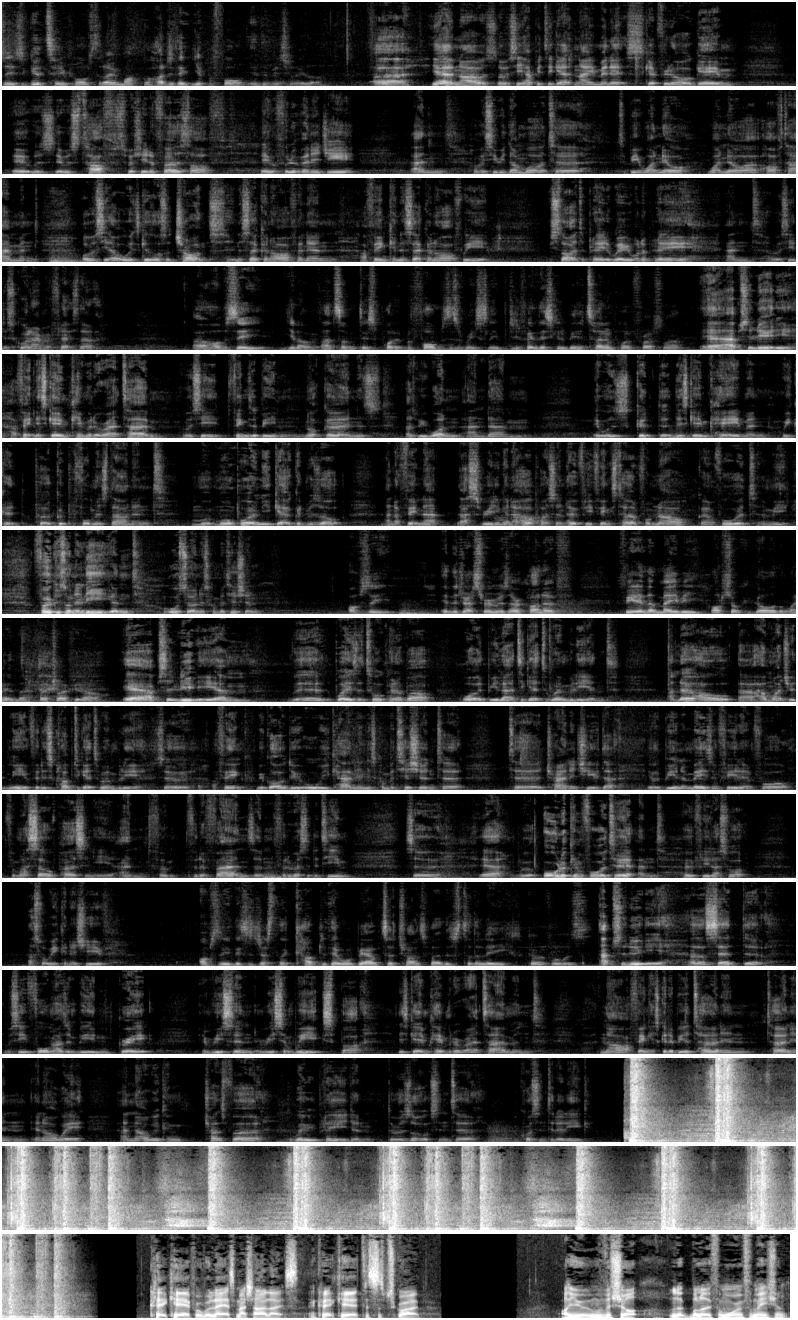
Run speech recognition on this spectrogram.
Obviously, it's a good team performance today, Michael. How do you think you performed individually, though? Uh, yeah, no, I was obviously happy to get 90 minutes, get through the whole game. It was it was tough, especially the first half. They were full of energy, and obviously we done well to to be one 0 one 0 at half time, and obviously that always gives us a chance in the second half. And then I think in the second half we we started to play the way we want to play, and obviously the scoreline reflects that. Uh, obviously, you know we've had some disappointing performances recently. But do you think this is going to be a turning point for us now? Yeah, absolutely. I think this game came at the right time. Obviously, things have been not going as as we want, and um, it was good that this game came and we could put a good performance down and more, more importantly get a good result. And I think that that's really going to help us, and hopefully things turn from now going forward, and we focus on the league and also on this competition. Obviously, in the dressing room, is there a kind of feeling that maybe Aldershot could go all the way in the FA Trophy now? Yeah, absolutely. Um, the boys are talking about what it'd be like to get to Wembley, and I know how uh, how much it would mean for this club to get to Wembley. So I think we've got to do all we can in this competition to to try and achieve that. It would be an amazing feeling for, for myself personally, and for for the fans and for the rest of the team. So yeah, we're all looking forward to it, and hopefully that's what that's what we can achieve. Obviously, this is just the cup. Do you think we'll be able to transfer this to the league going forwards? Absolutely. As I said, that obviously form hasn't been great in recent in recent weeks, but this game came at the right time, and now I think it's going to be a turn in turn in, in our way, and now we can transfer the way we played and the results into across into the league. Click here for the latest match highlights and click here to subscribe. Are you in with a shot? Look below for more information.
